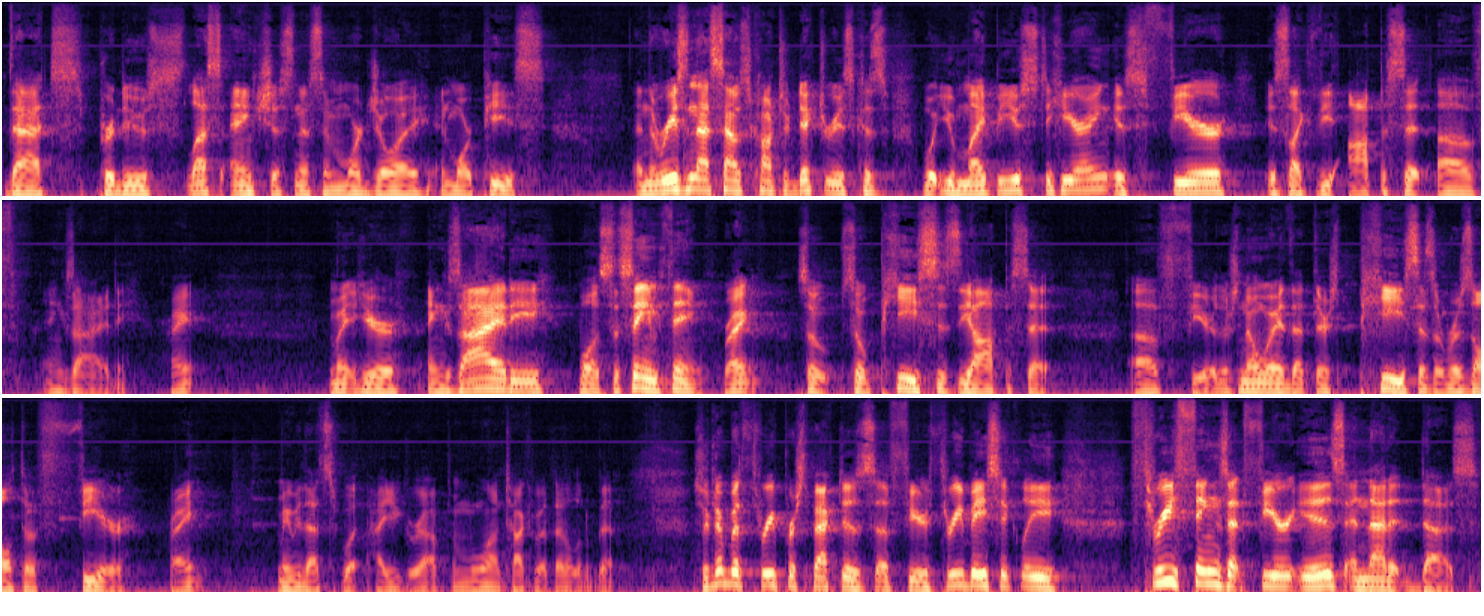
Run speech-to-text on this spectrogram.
that produce less anxiousness and more joy and more peace. And the reason that sounds contradictory is because what you might be used to hearing is fear is like the opposite of anxiety, right? You might hear anxiety, well, it's the same thing, right? So, so peace is the opposite of fear. There's no way that there's peace as a result of fear, right? Maybe that's what, how you grew up, and we want to talk about that a little bit. So we're three perspectives of fear. Three basically, three things that fear is and that it does.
